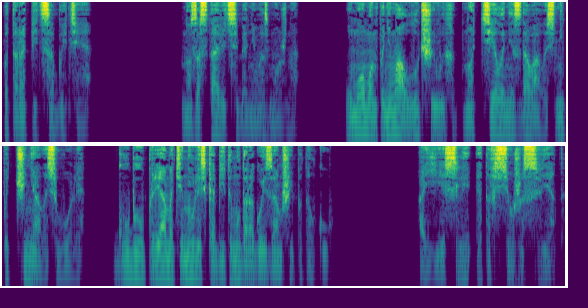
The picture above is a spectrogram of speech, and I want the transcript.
поторопить события. Но заставить себя невозможно. Умом он понимал лучший выход, но тело не сдавалось, не подчинялось воле. Губы упрямо тянулись к обитому дорогой замшей потолку. А если это все же свет?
